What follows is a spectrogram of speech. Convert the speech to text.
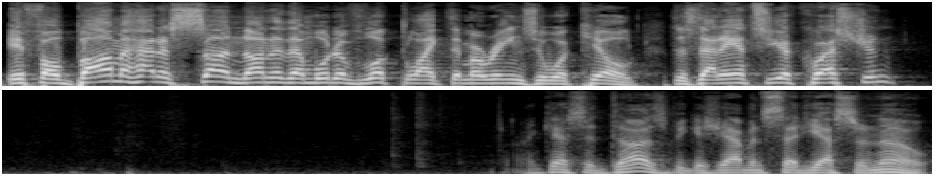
If Obama had a son, none of them would have looked like the Marines who were killed. Does that answer your question? Guess it does because you haven't said yes or no.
